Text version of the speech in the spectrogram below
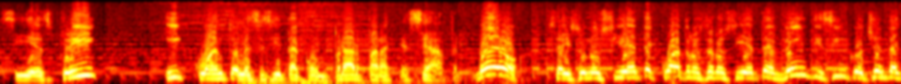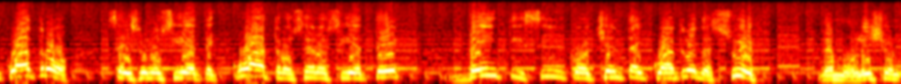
si es free y cuánto necesita comprar para que sea free. Bueno, 617-407-2584, 617-407-2584 de Swift Demolition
